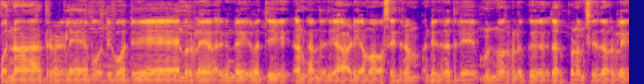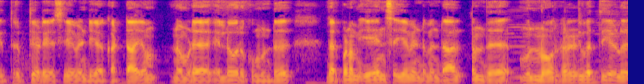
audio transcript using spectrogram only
பொன்னார் திருவடிகளே போற்றி போற்றி. நண்பர்களே வருகின்ற இருபத்தி நான்காம் தேதி ஆடி அமாவாசை தினம். அன்றைய தினத்திலே முன்னோர்களுக்கு தர்ப்பணம் செய்தவர்களை திருப்தி அடைய செய்ய வேண்டிய கட்டாயம் நம்முடைய எல்லோருக்கும் உண்டு. தர்ப்பணம் ஏன் செய்ய வேண்டும் என்றால் அந்த முன்னோர்கள் இருபத்தி ஏழு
